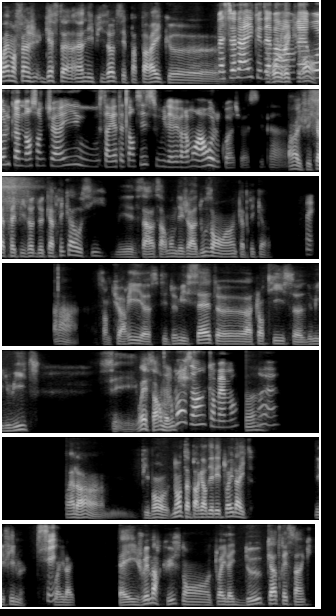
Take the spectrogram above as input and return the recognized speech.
Ouais, mais enfin, guest un, un épisode, c'est pas pareil que. Bah, c'est pas pareil que d'avoir un vrai récurrent. rôle comme dans Sanctuary ou Stargate Atlantis où il avait vraiment un rôle, quoi, tu vois. Pas... Ah, il fait quatre épisodes de Caprica aussi, mais ça, ça remonte déjà à 12 ans, hein, Caprica. Ouais. Voilà. Sanctuary, euh, c'était 2007, euh, Atlantis, euh, 2008. C'est, ouais, ça Ça remonte. remonte, hein, quand même. Hein. Ouais. Ouais. Voilà. Puis bon, non, t'as pas regardé les Twilight, les films. Si. Twilight. Il jouait Marcus dans Twilight 2, 4 et 5.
